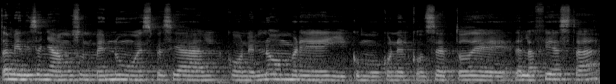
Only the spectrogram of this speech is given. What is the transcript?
También diseñábamos un menú especial con el nombre y como con el concepto de, de la fiesta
